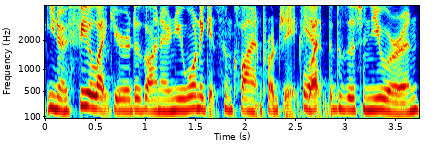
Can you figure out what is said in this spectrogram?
you know, feel like you're a designer and you want to get some client projects Yeah. like the position you were in.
